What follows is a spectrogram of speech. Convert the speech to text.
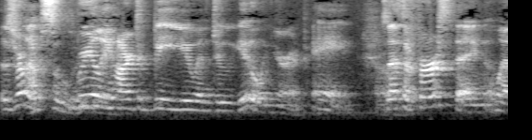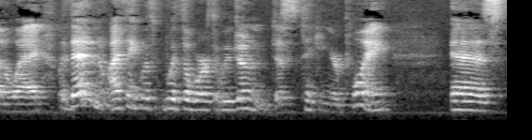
It's really, Absolutely. really hard to be you and do you when you're in pain. So that's the first thing that went away. But then I think with, with the work that we've done, just taking your point, is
